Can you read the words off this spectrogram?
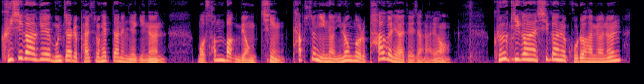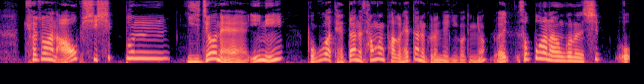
그 시각에 문자를 발송했다는 얘기는 뭐 선박 명칭, 탑승 인원 이런 거를 파악을 해야 되잖아요. 그 기간 시간을 고려하면은 최소한 9시 10분 이전에 이미 보고가 됐다는 상황 파악을 했다는 그런 얘기거든요. 왜, 속보가 나온 거는 15,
